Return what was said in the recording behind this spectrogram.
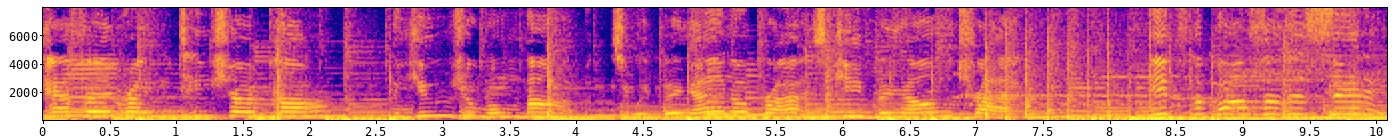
Cafe Ray, t-shirt car, the usual mob. Sweeping enterprise, keeping on track. It's the pulse of the city,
